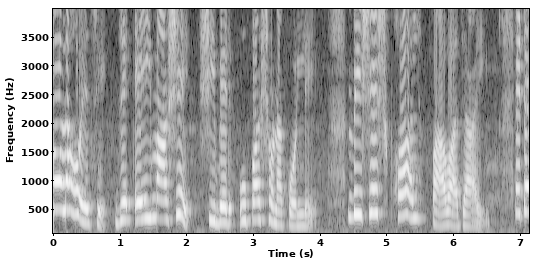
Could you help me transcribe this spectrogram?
বলা হয়েছে যে এই মাসে শিবের উপাসনা করলে বিশেষ ফল পাওয়া যায়। এটা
